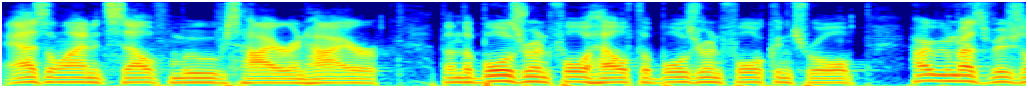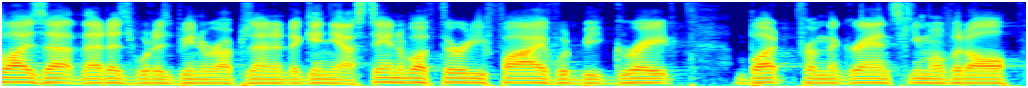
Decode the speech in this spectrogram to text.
as the line itself moves higher and higher, then the Bulls are in full health. The Bulls are in full control. However, you must visualize that. That is what is being represented. Again, yeah, staying above 35 would be great. But from the grand scheme of it all,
